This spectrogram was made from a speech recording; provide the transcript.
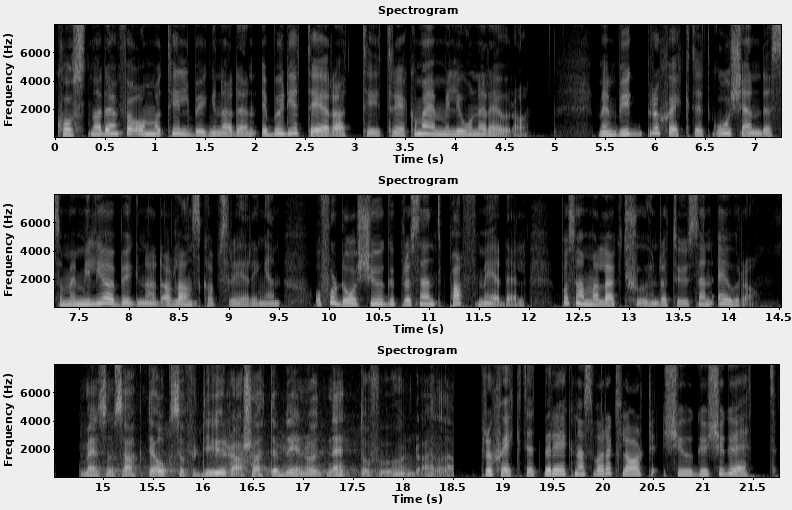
Kostnaden för om och tillbyggnaden är budgeterat till 3,1 miljoner euro. Men byggprojektet godkändes som en miljöbyggnad av landskapsregeringen och får då 20 procent PAF-medel på sammanlagt 700 000 euro. Men som sagt, det är också fördyrar så att det blir nog ett netto 700 eller. Projektet beräknas vara klart 2021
